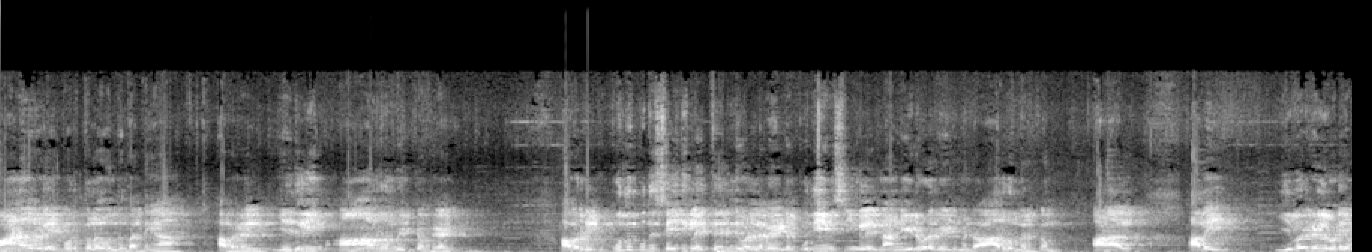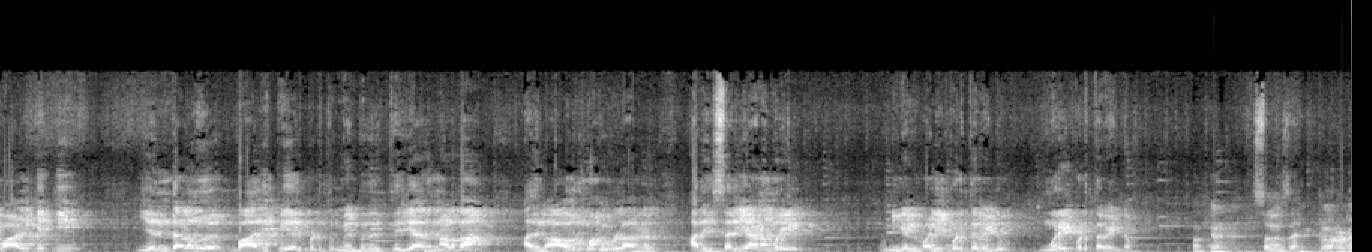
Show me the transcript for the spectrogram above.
மாணவர்களை பொறுத்தளவு வந்து பார்த்தீங்கன்னா அவர்கள் எதிலையும் ஆர்வம் மிக்கவர்கள். அவர்களுக்கு புது புது செய்திகளை தெரிந்து கொள்ள வேண்டும் புதிய விஷயங்களில் நான் ஈடுபட வேண்டும் என்ற ஆர்வம் இருக்கும். ஆனால் அவை இவர்களுடைய வாழ்க்கைக்கு எந்த அளவு பாதிப்பு ஏற்படுத்தும் என்பது தெரியாதனால தான் அதில் ஆர்வமாக உள்ளார்கள். அதை சரியான முறையில் நீங்கள் வழிப்படுத்த வேண்டும் முறைப்படுத்த வேண்டும். சொல்லுங்க சார். பெற்றோரோட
